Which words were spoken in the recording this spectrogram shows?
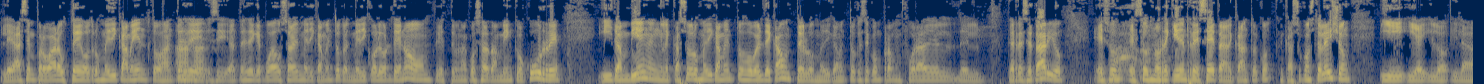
le hacen probar a usted otros medicamentos antes Ajá. de, sí, antes de que pueda usar el medicamento que el médico le ordenó. Este, una cosa también que ocurre. Y también en el caso de los medicamentos over the counter, los medicamentos que se compran fuera del, del, del recetario, esos, esos no requieren receta en el caso, en el caso Constellation. Y, y, y lo- y la,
